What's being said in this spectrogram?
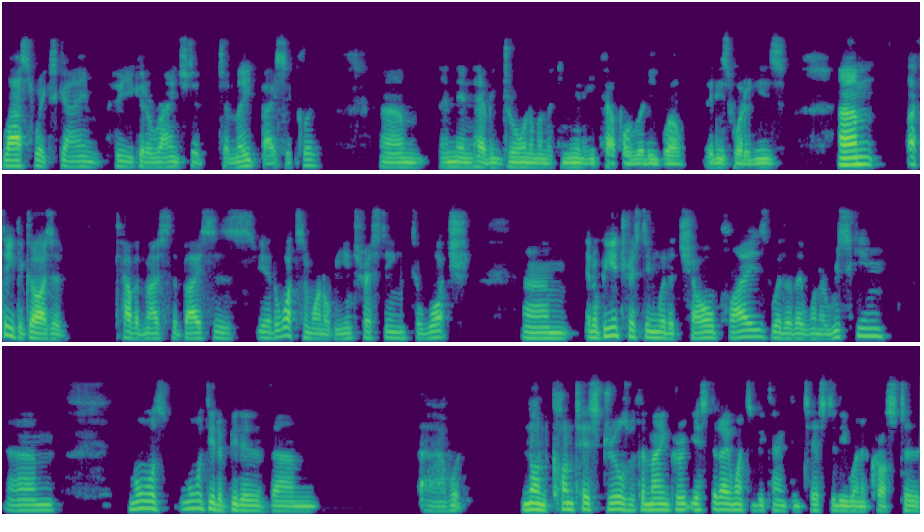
last week's game, who you could arrange to, to meet, basically. Um, and then having drawn them on the Community Cup already, well, it is what it is. Um, I think the guys have covered most of the bases. Yeah, the Watson one will be interesting to watch. Um, it'll be interesting whether Chol plays, whether they want to risk him. Um, Moore's, Moore did a bit of um, uh, what non-contest drills with the main group yesterday. Once it became contested, he went across to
